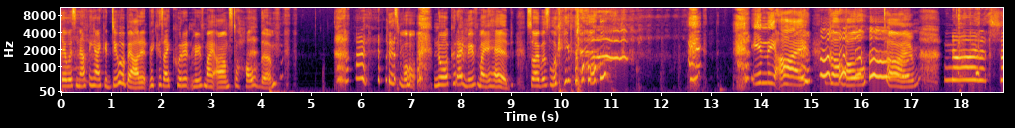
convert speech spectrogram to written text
There was nothing I could do about it because I couldn't move my arms to hold them. There's more. Nor could I move my head. So I was looking them all in the eye the whole time. No, that's so.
